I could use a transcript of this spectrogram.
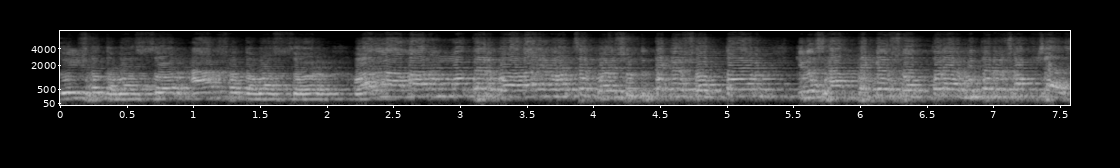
দুইশত বছর, আটশত বছর। আল্লাহ আমার উম্মতের গড়াই হচ্ছে পঁয়ষট্টি থেকে সত্তর, কিন্তু ষাট থেকে সত্তরের ভিতরে সব শেষ।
